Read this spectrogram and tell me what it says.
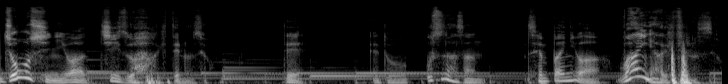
上司にはチーズをあげてるんですよ。でえっと臼田さん先輩にはワインあげてるんですよ。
